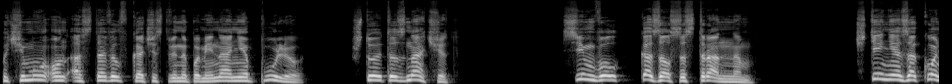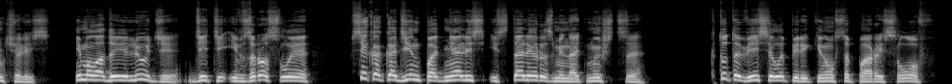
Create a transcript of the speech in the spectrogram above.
«Почему он оставил в качестве напоминания пулю? Что это значит?» Символ казался странным. Чтения закончились, и молодые люди, дети и взрослые, все как один поднялись и стали разминать мышцы. Кто-то весело перекинулся парой слов.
